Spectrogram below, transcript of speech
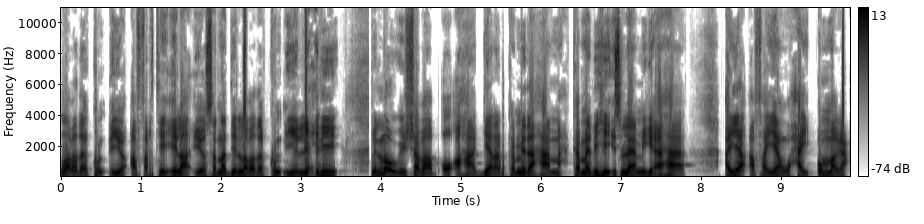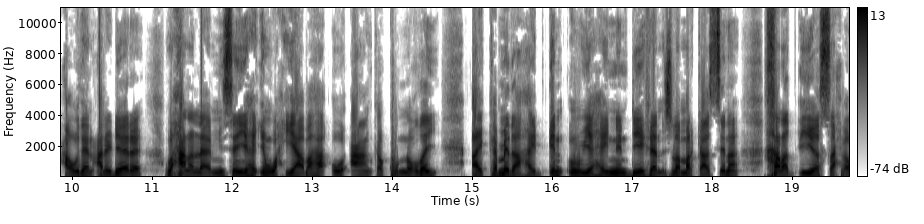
labada kun iyo afartii ilaa iyo sannadii labada kun iyo lixdii. Bilowgii shabaab oo ahaa garab ka mid ahaa maxkamadihii islaamiga ahaa ayaa afhayeen waxay u magacowdeen calidheere waxaana la aaminsan yahay in waxyaabaha uu caanka ku noqday ay ka mid ahayd in uu yahay nin dhiiran islamarkaasina khalad iyo saxba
